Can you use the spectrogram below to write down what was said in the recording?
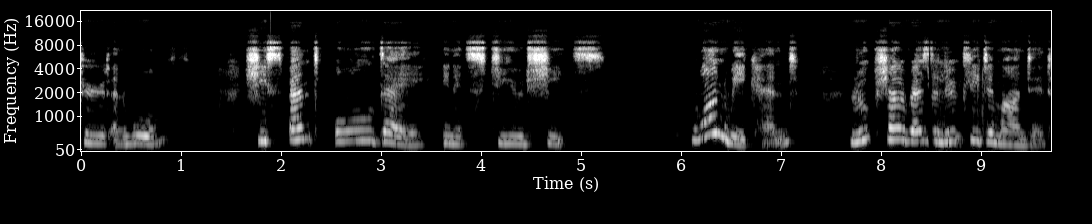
food, and warmth. She spent all day in its stewed sheets. One weekend, Rupsha resolutely demanded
